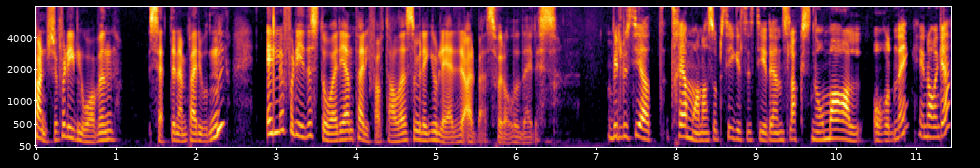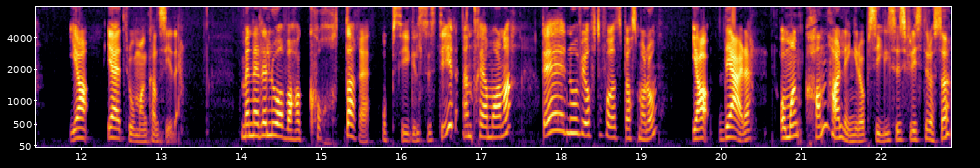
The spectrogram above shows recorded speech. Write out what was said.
kanskje fordi loven setter den perioden, eller fordi det står i en tariffavtale som regulerer arbeidsforholdet deres. Vil du si at tre måneders oppsigelsestid er en slags normalordning i Norge? Ja, jeg tror man kan si det. Men er det lov å ha kortere oppsigelsestid enn tre måneder? Det er noe vi ofte får et spørsmål om. Ja, det er det. Og man kan ha lengre oppsigelsesfrister også.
